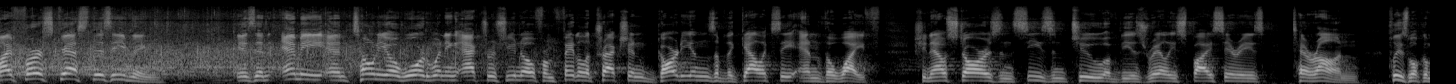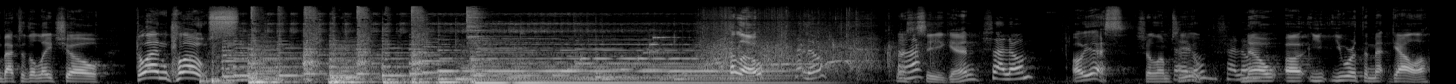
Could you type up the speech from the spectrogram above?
My first guest this evening is an Emmy and Tony Award winning actress you know from Fatal Attraction, Guardians of the Galaxy, and The Wife. She now stars in season two of the Israeli spy series Tehran. Please welcome back to The Late Show, Glenn Close. Hello. Hello. Nice Uh-huh. to see you again. Shalom. Oh, yes. Shalom to you. shalom. Now, uh, you, you were at the Met Gala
